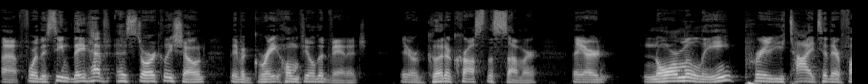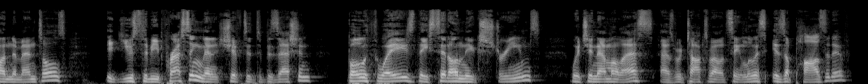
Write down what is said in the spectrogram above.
uh, for this team. They have historically shown they have a great home field advantage. They are good across the summer. They are normally pretty tied to their fundamentals. It used to be pressing, then it shifted to possession. Both ways, they sit on the extremes, which in MLS, as we talked about with St. Louis, is a positive.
